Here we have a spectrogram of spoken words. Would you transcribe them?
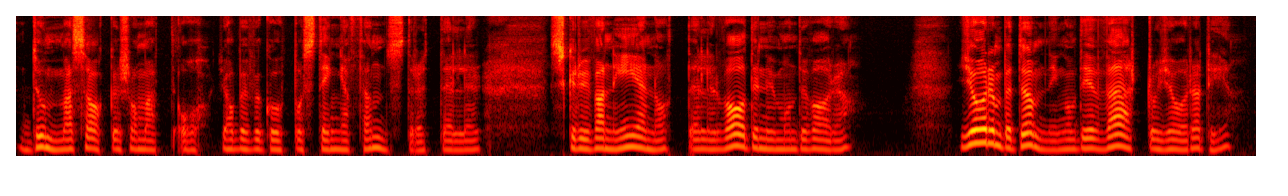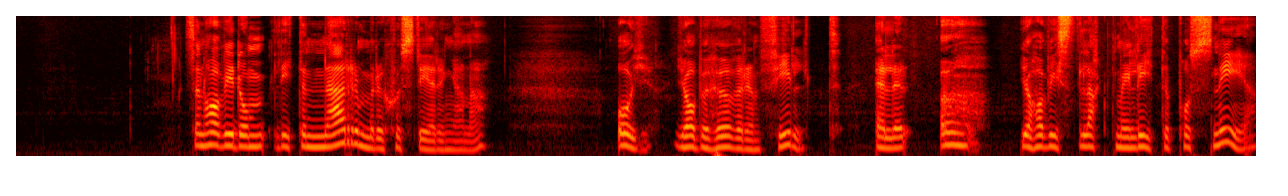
dumma saker som att åh, jag behöver gå upp och stänga fönstret eller skruva ner något eller vad det nu månde vara. Gör en bedömning om det är värt att göra det. Sen har vi de lite närmre justeringarna. Oj, jag behöver en filt. Eller öh, jag har visst lagt mig lite på sne.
